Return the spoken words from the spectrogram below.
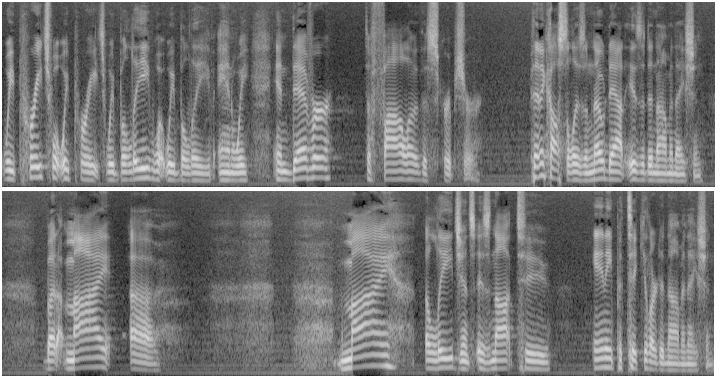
we preach what we preach, we believe what we believe, and we endeavor to follow the scripture. Pentecostalism, no doubt, is a denomination, but my uh, my allegiance is not to any particular denomination.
